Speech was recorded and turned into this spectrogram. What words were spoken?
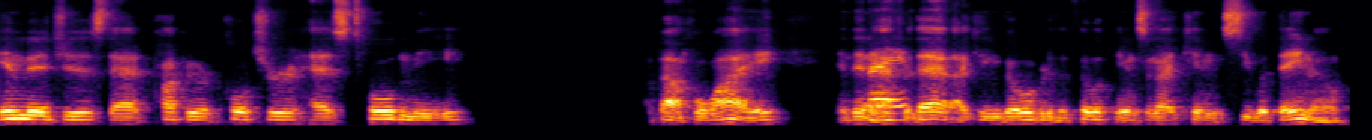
images that popular culture has told me about Hawaii. And then right. after that, I can go over to the Philippines and I can see what they know.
